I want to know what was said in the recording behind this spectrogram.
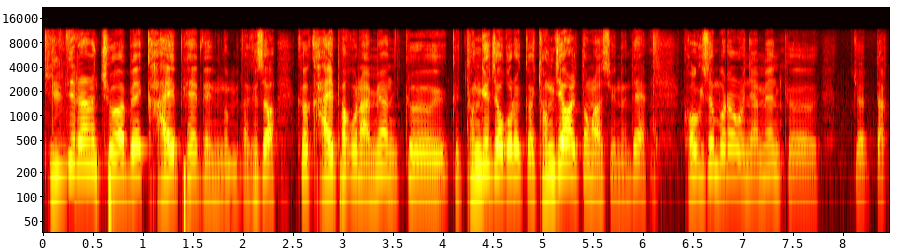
길드라는 조합에 가입해야 되는 겁니다. 그래서 그 가입하고 나면 그, 그 경제적으로 그 경제 활동을 할 수 있는데 거기서 뭐라고 그러냐면 그저딱그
